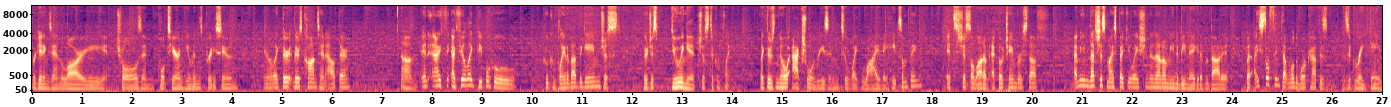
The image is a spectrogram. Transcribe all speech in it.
We're getting Zandalari trolls and Kul Tiran humans pretty soon. You know, like there there's content out there. Um, and, and I th- I feel like people who who complain about the game just they're just doing it just to complain. Like there's no actual reason to like why they hate something. It's just a lot of echo chamber stuff. I mean, that's just my speculation and I don't mean to be negative about it, but I still think that World of Warcraft is is a great game.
